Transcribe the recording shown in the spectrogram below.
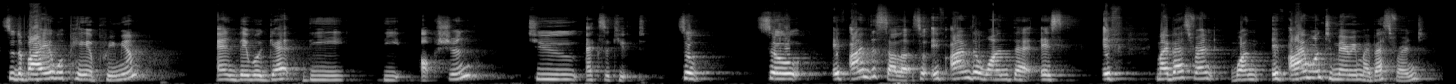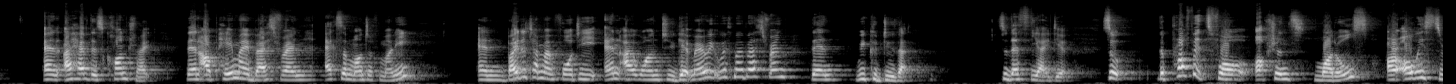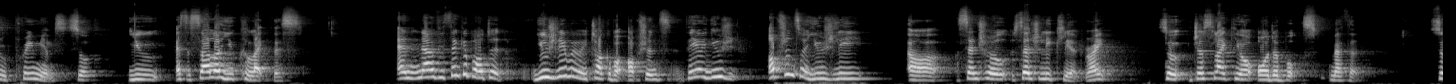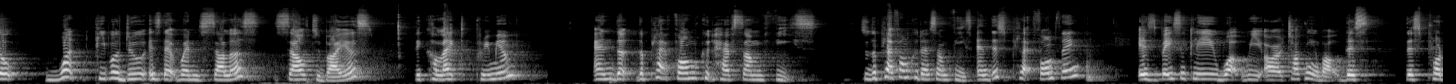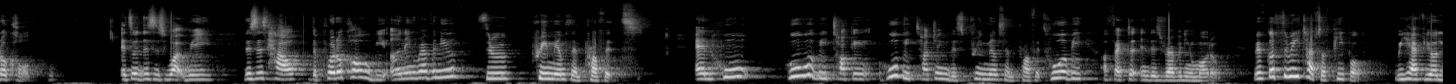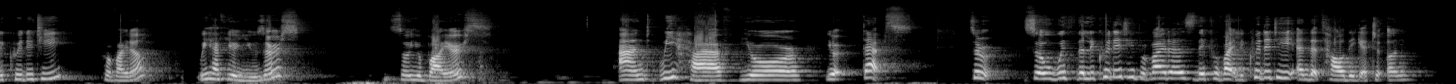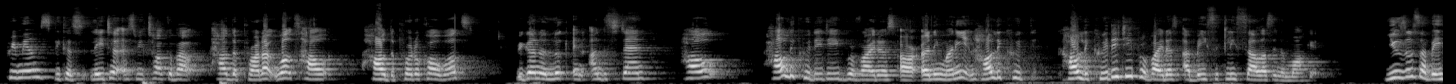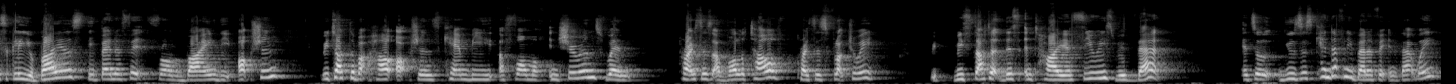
So the buyer will pay a premium and they will get the the option to execute. So, so if I'm the seller, so if I'm the one that is, if my best friend want, if I want to marry my best friend and I have this contract, then I'll pay my best friend X amount of money. And by the time I'm 40 and I want to get married with my best friend, then we could do that. So that's the idea. So the profits for options models are always through premiums. So you, as a seller, you collect this. And now if you think about it, usually when we talk about options, they are usually, options are usually, uh, central, centrally cleared, right? So just like your order books method. So what people do is that when sellers sell to buyers, they collect premium and the, the platform could have some fees. So the platform could have some fees. And this platform thing is basically what we are talking about, this, this protocol. And so this is what we this is how the protocol will be earning revenue through premiums and profits. And who, who will be talking, who will be touching these premiums and profits? Who will be affected in this revenue model? We've got three types of people. We have your liquidity provider. We have your users. So your buyers. And we have your, your dApps. So, so with the liquidity providers, they provide liquidity and that's how they get to earn premiums because later as we talk about how the product works, how, how the protocol works, we're going to look and understand how, how liquidity providers are earning money and how liquid, how liquidity providers are basically sellers in the market. Users are basically your buyers. They benefit from buying the option. We talked about how options can be a form of insurance when prices are volatile, prices fluctuate. We, started this entire series with that. And so users can definitely benefit in that way.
